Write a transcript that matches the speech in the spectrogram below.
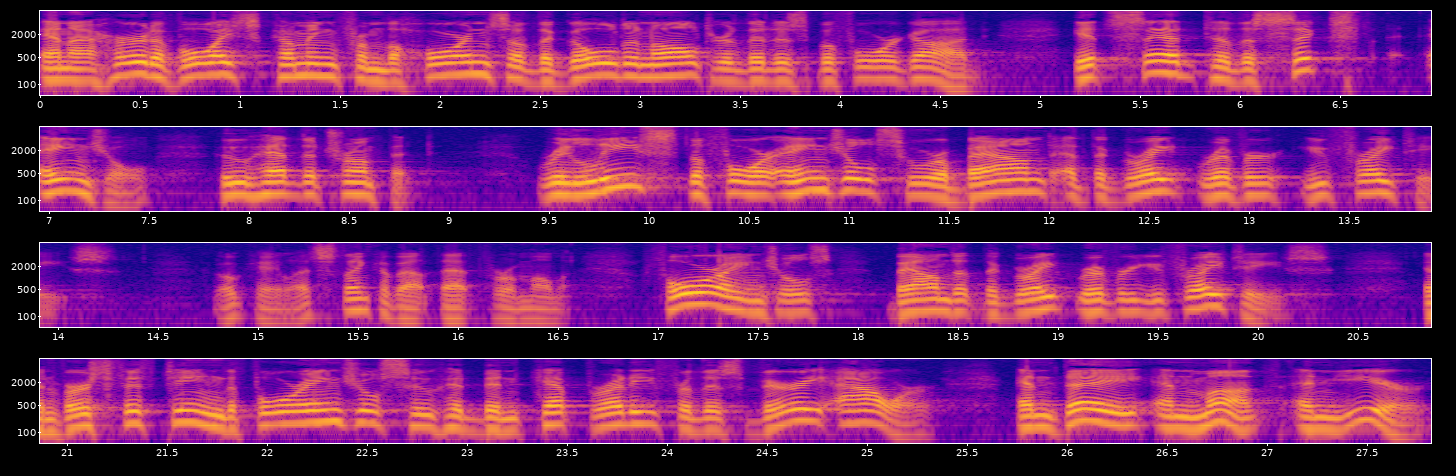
and I heard a voice coming from the horns of the golden altar that is before God. It said to the sixth angel who had the trumpet, Release the four angels who are bound at the great river Euphrates. Okay, let's think about that for a moment. Four angels bound at the great river Euphrates. In verse 15, the four angels who had been kept ready for this very hour and day and month and year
